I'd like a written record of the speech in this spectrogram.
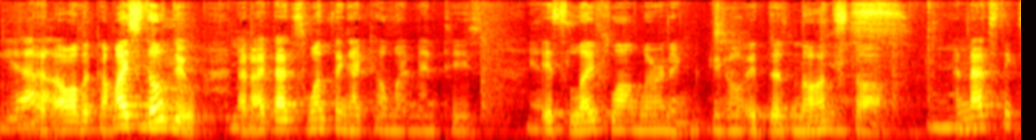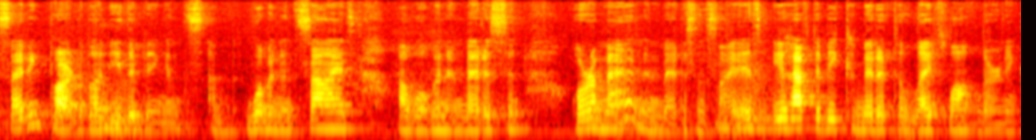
Yeah. all the time. I still do, mm-hmm. and I, that's one thing I tell my mentees. Yes. It's lifelong learning. You know, it does not stop, and that's the exciting part about either being in, a woman in science, a woman in medicine, or a man in medicine science. It's, you have to be committed to lifelong learning.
